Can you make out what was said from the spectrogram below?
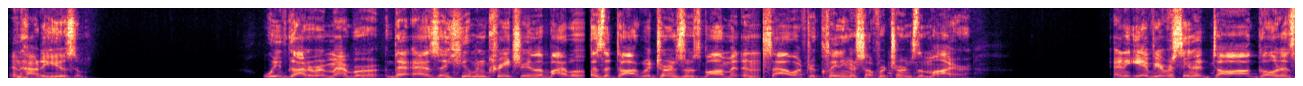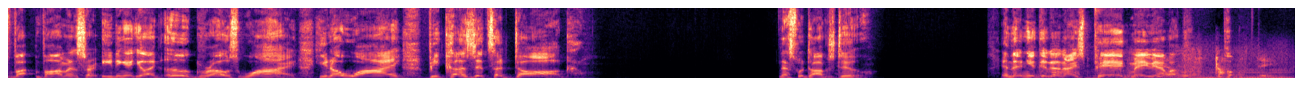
and how to use them. We've got to remember that as a human creature, the Bible says the dog returns to his vomit and the sow, after cleaning herself, returns the mire. And have you ever seen a dog go to his vomit and start eating it? You're like, oh, gross. Why? You know why? Because it's a dog. That's what dogs do. And then you get a nice pig, maybe have a.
